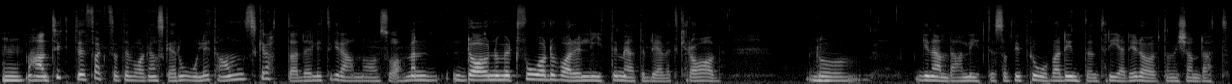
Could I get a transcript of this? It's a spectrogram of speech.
Mm. Men han tyckte faktiskt att det var ganska roligt. Han skrattade lite grann och så. Men dag nummer två då var det lite mer att det blev ett krav. Mm. Då gnällde han lite så att vi provade inte en tredje dag utan vi kände att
